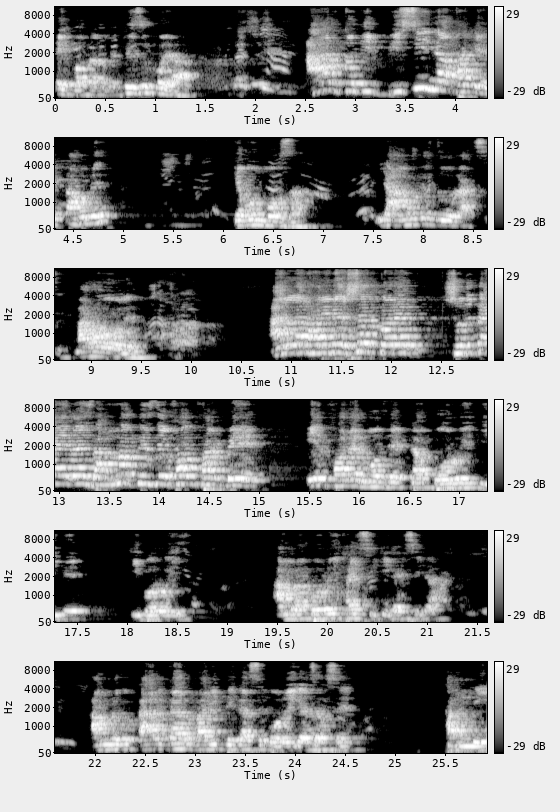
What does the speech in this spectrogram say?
এই বলে খেজুর কয়া আর যদি বিসি না থাকে, তাহলে কেমন মজা? এটা আমাদের জন্য রাখছে, মারহাবা বলেন। আল্লাহ হাবিব ইরশাদ করেন, শুধু তাই নয় জান্নাতে যে ফল থাকবে, এর ফলের মধ্যে একটা বড়ই দিবে। কি বড়ই? আমরা বড়ই খাইছি, কি খাইছি না? আমরা কার কার বাড়িতে গাছে বড়ই গাছ আছে? খাননি?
